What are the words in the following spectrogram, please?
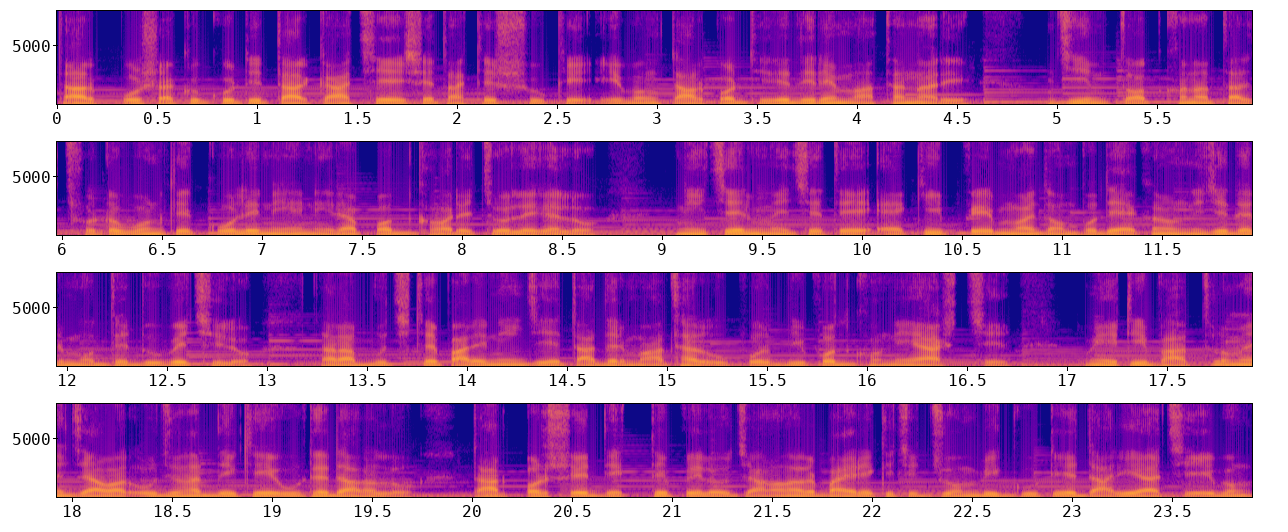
তার পোষা কুকুরটি তার কাছে এসে তাকে শুকে এবং তারপর ধীরে ধীরে মাথা নাড়ে। জিম তৎক্ষণাৎ তার ছোট বোনকে কোলে নিয়ে নিরাপদ ঘরে চলে গেল। নিচের মেঝেতে একই প্রেমময় দম্পতি এখনও নিজেদের মধ্যে ডুবে ছিল তারা বুঝতে পারেনি যে তাদের মাথার উপর বিপদ ঘনিয়ে আসছে। মেয়েটি বাথরুমে যাওয়ার অজুহাত দেখে উঠে দাঁড়াল। তারপর সে দেখতে পেল জানালার বাইরে কিছু জম্বি গুটিয়ে দাঁড়িয়ে আছে এবং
